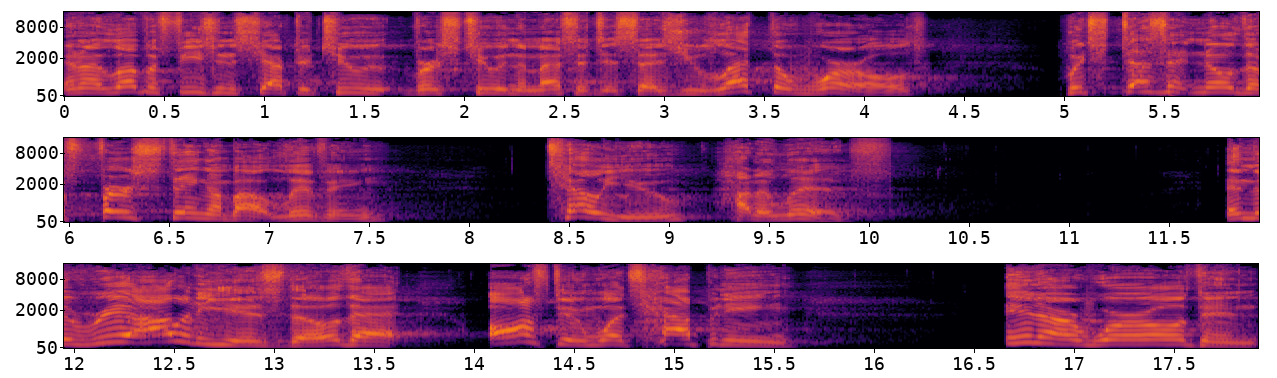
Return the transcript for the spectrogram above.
And I love Ephesians chapter 2, verse 2 in the message. It says, You let the world, which doesn't know the first thing about living, tell you how to live. And the reality is, though, that often what's happening in our world and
